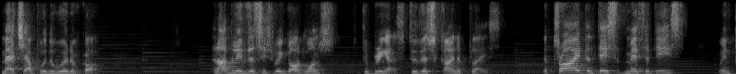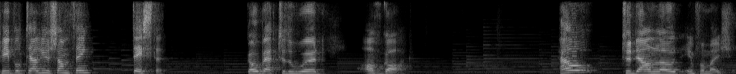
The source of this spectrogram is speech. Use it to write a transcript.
match up with the word of God? And I believe this is where God wants to bring us to this kind of place. The tried and tested method is when people tell you something, test it. Go back to the word of God. How to download information.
